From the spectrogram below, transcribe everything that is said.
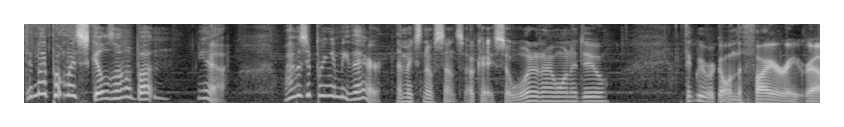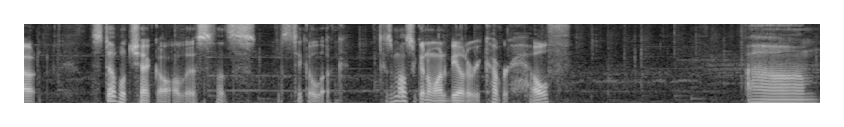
Didn't I put my skills on a button? Yeah. Why was it bringing me there? That makes no sense. Okay, so what did I want to do? I think we were going the fire rate route. Let's double check all this. Let's let's take a look. Because I'm also going to want to be able to recover health. Um,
